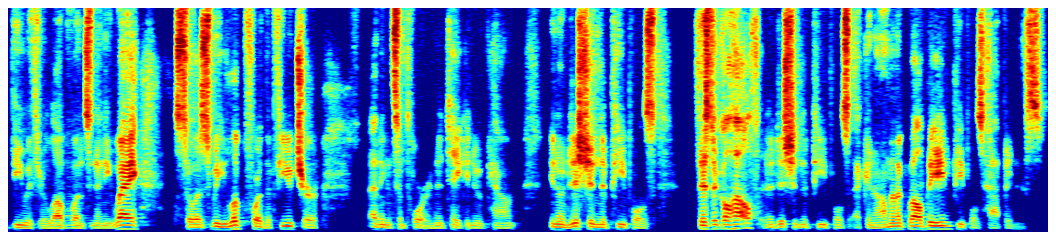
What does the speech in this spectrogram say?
be with your loved ones in any way so as we look for the future i think it's important to take into account you know in addition to people's physical health in addition to people's economic well-being people's happiness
